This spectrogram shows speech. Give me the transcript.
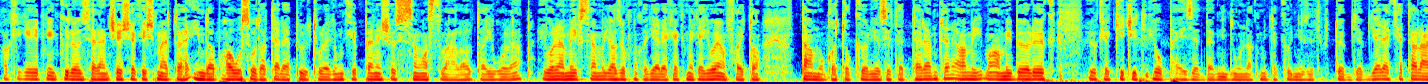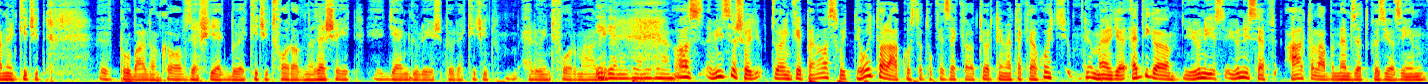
akik egyébként külön szerencsések is, mert a Indab House oda települt tulajdonképpen, és azt hiszem azt vállalta jól. Jól emlékszem, hogy azoknak a gyerekeknek egy olyan fajta támogató környezetet teremteni, ami, amiből ők, ők egy kicsit jobb helyzetben indulnak, mint a környezetük több, több gyereke. Talán egy kicsit próbálnak az esélyekből egy kicsit faragni, az esélyt gyengülésből egy kicsit előnyt formálni. Igen, igen, igen. Az biztos, hogy tulajdonképpen az, hogy hogy találkoztatok ezekkel a történetekkel, hogy, mert ugye eddig a UNICEF általában nemzetközi az én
